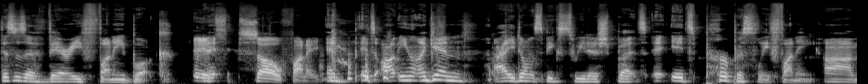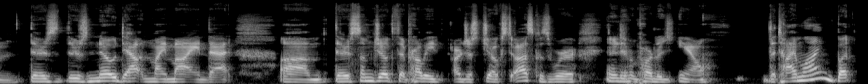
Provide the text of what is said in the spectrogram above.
This is a very funny book. It's it, so funny. and it's you know again I don't speak Swedish but it's purposely funny. Um there's there's no doubt in my mind that um there's some jokes that probably are just jokes to us cuz we're in a different part of you know the timeline, but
